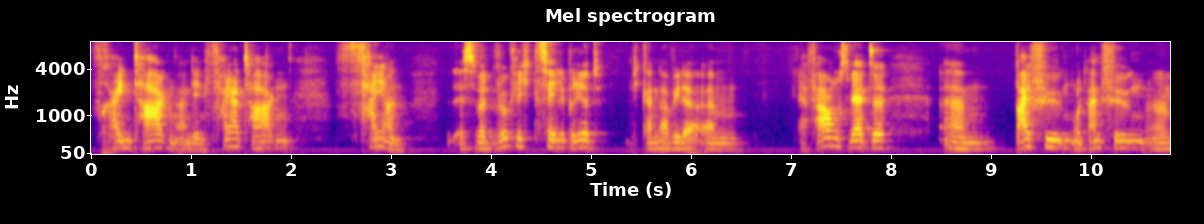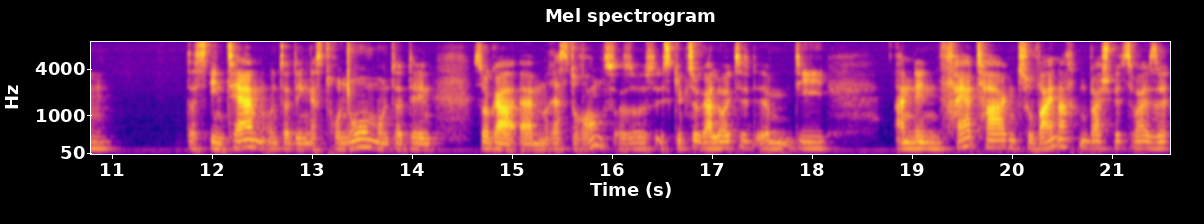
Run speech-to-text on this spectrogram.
freien Tagen, an den Feiertagen feiern. es wird wirklich zelebriert. Ich kann da wieder ähm, Erfahrungswerte ähm, beifügen und anfügen. Ähm, das intern unter den Gastronomen, unter den sogar ähm, Restaurants. Also es, es, gibt sogar Leute, ähm, die an den Feiertagen zu Weihnachten beispielsweise,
